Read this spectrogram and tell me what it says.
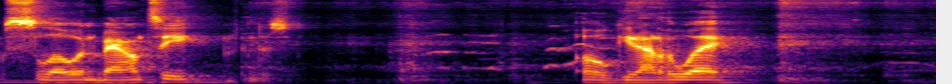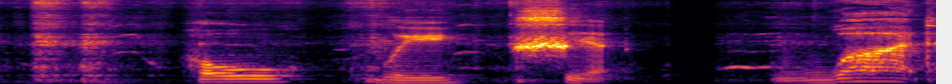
slow and bouncy, and just, oh, get out of the way. Holy shit. What?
